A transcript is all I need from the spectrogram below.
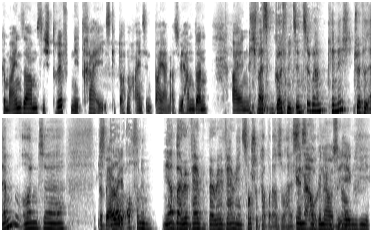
gemeinsam sich trifft. Nee, drei. Es gibt auch noch eins in Bayern. Also wir haben dann ein... Ich weiß, Golf Meets Instagram kenne ich, Triple M und äh, ich glaube auch von dem, ja, Bavarian Social Cup oder so heißt genau, es. Genau, genau, so genau. irgendwie.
